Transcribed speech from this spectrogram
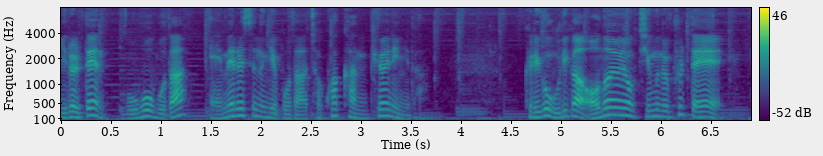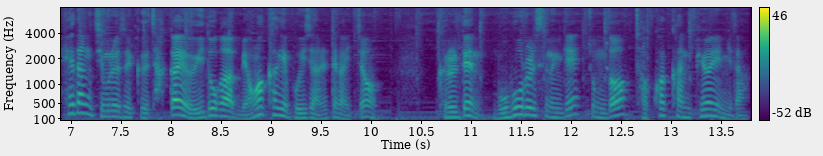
이럴 땐 모호보다 애매를 쓰는 게 보다 적확한 표현입니다. 그리고 우리가 언어 영역 지문을 풀 때 해당 지문에서의 그 작가의 의도가 명확하게 보이지 않을 때가 있죠. 그럴 땐 모호를 쓰는 게 좀 더 적확한 표현입니다.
